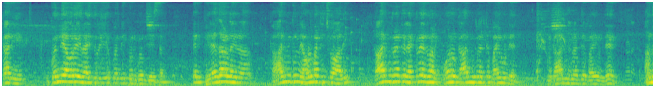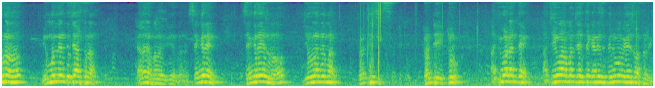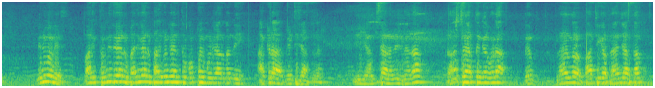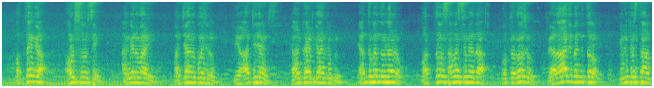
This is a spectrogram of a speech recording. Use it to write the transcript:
కానీ కొన్ని ఎవరో రైతులు కొన్ని కొన్ని కొన్ని చేశారు. కానీ పేదవాళ్ళైనా కార్మికులను ఎవడు పట్టించుకోవాలి? కార్మికులు అంటే లెక్కలేదు వాళ్ళకి. పూర్వం కార్మికులు అంటే భయం ఉండేది. కార్మికులు అంటే భయం లేదు. అందులో మిమ్మల్ని ఎంత చేస్తున్నారు? ఎలా మన మన సింగరేణి. సింగరేణిలో GO number twenty six twenty two. అది కూడా అంతే. ఆ జీవో అమలు చేస్తే కనీసం మినిమం వేసి వస్తుంది. మినిమం వేసి వాళ్ళకి తొమ్మిది వేలు పదివేలు పదకొండు వేలతో ముప్పై మూడు వేల మంది అక్కడ పెట్టి చేస్తున్నారు. ఈ అంశాలన్నిటి మీద రాష్ట్ర వ్యాప్తంగా కూడా మేము ప్లాన్లో పార్టీగా ప్లాన్ చేస్తాం. మొత్తంగా అవుట్ సోర్సింగ్ అంగన్వాడీ మధ్యాహ్న భోజనం మీ ఆర్టిజన్స్ కాంట్రాక్ట్ కార్మికులు ఎంతమంది ఉన్నారో మొత్తం సమస్య మీద ఒక్కరోజు వేలాది మందితో పిలిపిస్తాం.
